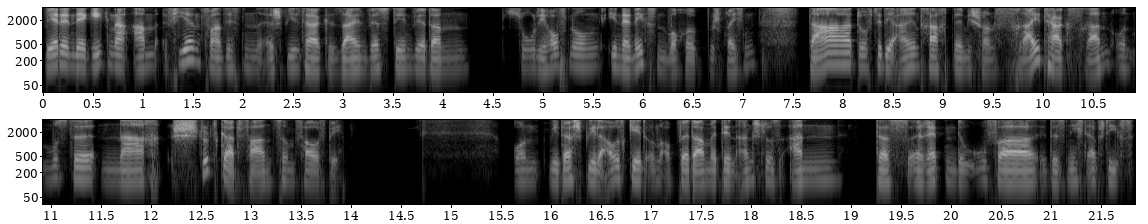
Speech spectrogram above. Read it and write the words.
wer denn der Gegner am 24. Spieltag sein wird, den wir dann so die Hoffnung in der nächsten Woche besprechen. Da durfte die Eintracht nämlich schon freitags ran und musste nach Stuttgart fahren zum VfB. Und wie das Spiel ausgeht und ob wir damit den Anschluss an das rettende Ufer des Nichtabstiegs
